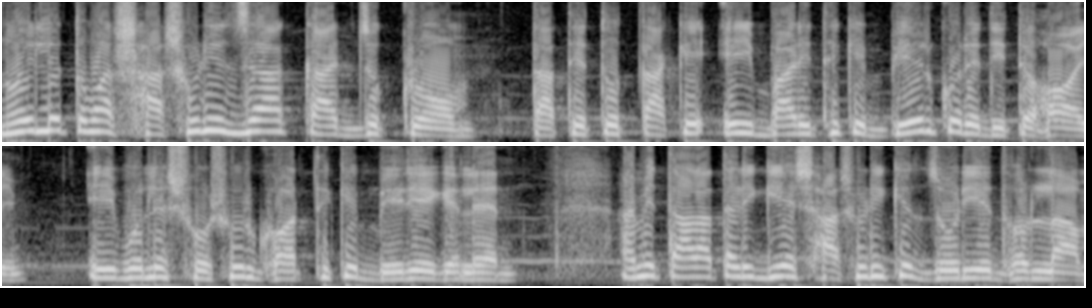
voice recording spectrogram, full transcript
নইলে তোমার শাশুড়ির যা কার্যক্রম, তাতে তো তাকে এই বাড়ি থেকে বের করে দিতে হয়। এই বলে শ্বশুর ঘর থেকে বেরিয়ে গেলেন। আমি তাড়াতাড়ি গিয়ে শাশুড়িকে জড়িয়ে ধরলাম,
